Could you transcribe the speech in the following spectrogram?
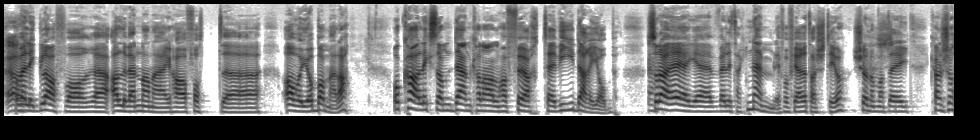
Ja. Og veldig glad for uh, alle vennene jeg har fått uh, av å jobbe med. da Og hva liksom den kanalen har ført til videre jobb. Så da er jeg eh, veldig takknemlig for fjerde etasjetida. Selv om at jeg kan se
